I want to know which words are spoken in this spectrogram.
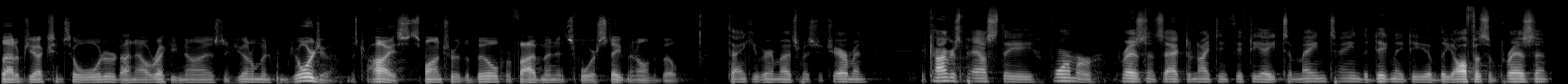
Without objection, so ordered. I now recognize the gentleman from Georgia, Mr. Hice, sponsor of the bill, for five minutes for a statement on the bill. Thank you very much, Mr. Chairman. Congress passed the former President's Act of 1958 to maintain the dignity of the office of President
